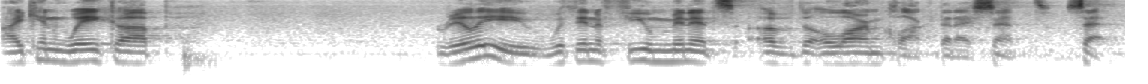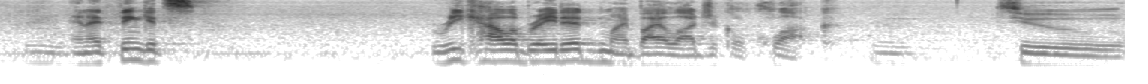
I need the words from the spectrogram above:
I can wake up really within a few minutes of the alarm clock that I sent, set. And I think it's recalibrated my biological clock to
